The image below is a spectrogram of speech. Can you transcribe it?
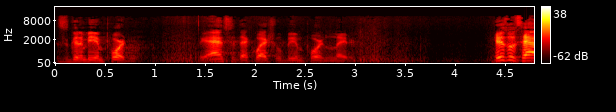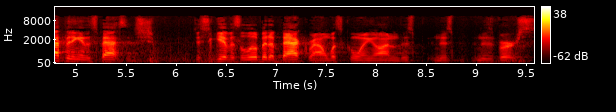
This is going to be important. The answer to that question will be important later. Here's what's happening in this passage just to give us a little bit of background, what's going on in this, in this, in this verse.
